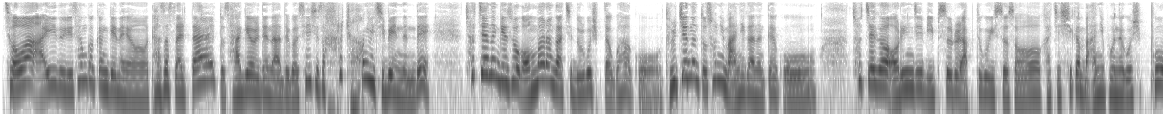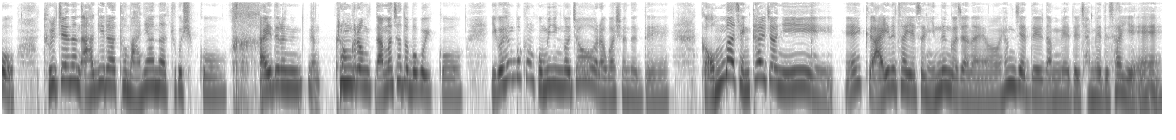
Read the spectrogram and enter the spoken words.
저와 아이들이 삼각관계네요. 다섯 살 딸, 또 4개월 된 아들과 셋이서 하루 종일 집에 있는데, 첫째는 계속 엄마랑 같이 놀고 싶다고 하고, 둘째는 또 손이 많이 가는 때고, 첫째가 어린이집 입소를 앞두고 있어서 같이 시간 많이 보내고 싶고, 둘째는 아기라 더 많이 안아주고 싶고, 아이들은 그냥 그런그런 나만 쳐다보고 있고, 이거 행복한 고민인 거죠? 라고 하셨는데, 그 엄마 쟁탈전이, 예? 그 아이들 사이에서는 있는 거잖아요. 형제들, 남매들, 자매들 사이에.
